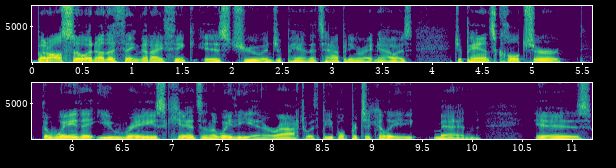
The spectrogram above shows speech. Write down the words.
but also another thing that I think is true in Japan that's happening right now is Japan's culture, the way that you raise kids and the way that you interact with people, particularly men, is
